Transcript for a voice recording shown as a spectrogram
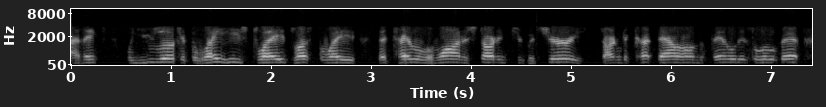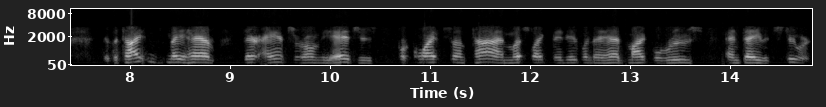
I think when you look at the way he's played, plus the way that Taylor Lewan is starting to mature, he's starting to cut down on the penalties a little bit. The Titans may have their answer on the edges for quite some time, much like they did when they had Michael Roos and David Stewart.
